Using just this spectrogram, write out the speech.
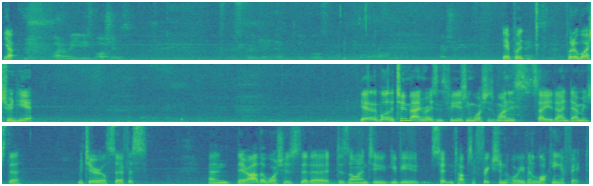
yep. Why do we use washers? Yeah, put put a washer in here. Yeah, well, the two main reasons for using washers one is so you don't damage the material surface, and there are other washers that are designed to give you certain types of friction or even locking effect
